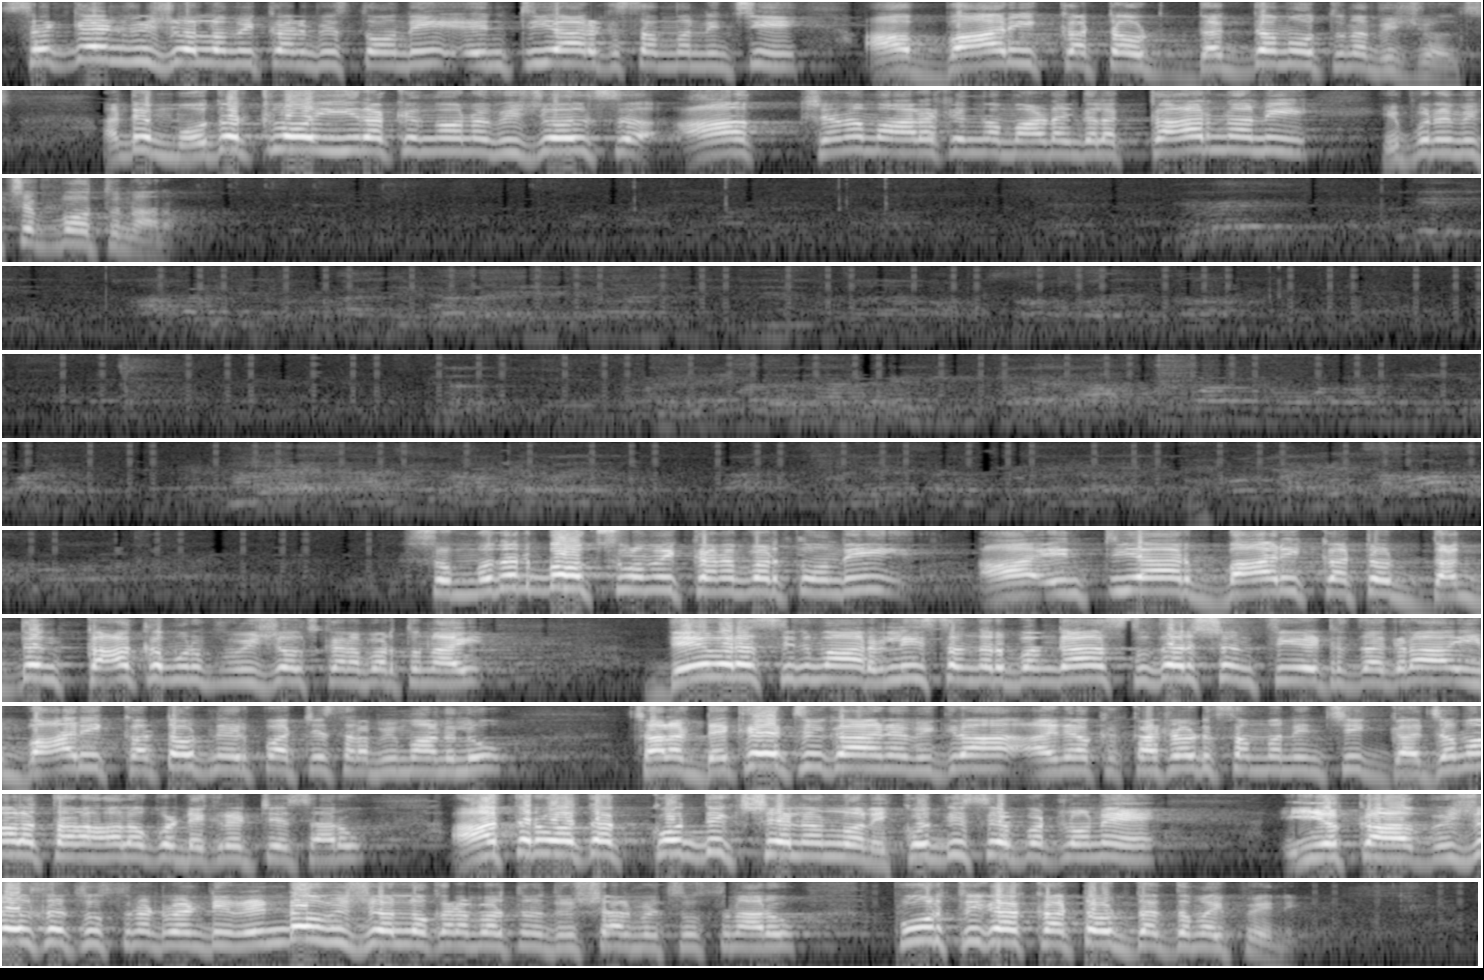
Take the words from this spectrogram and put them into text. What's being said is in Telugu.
సెకండ్ విజువల్లో మీకు కనిపిస్తోంది ఎన్టీఆర్కి సంబంధించి ఆ భారీ కట్అవుట్ దగ్ధమవుతున్న విజువల్స్ అంటే మొదట్లో ఈ రకంగా ఉన్న విజువల్స్ ఆ క్షణం ఆ రకంగా మారడం గల కారణాన్ని ఇప్పుడు నేను మీకు చెప్పబోతున్నాను. సో మొదటి బాక్స్లో మీకు కనబడుతుంది. ఆ ఎన్టీఆర్ భారీ కట్అవుట్ దగ్ధం కాకమునుపు విజువల్స్ కనబడుతున్నాయి. దేవర సినిమా రిలీజ్ సందర్భంగా సుదర్శన్ థియేటర్ దగ్గర ఈ భారీ కట్అవుట్ ఏర్పాటు చేశారు అభిమానులు. చాలా డెకరేటివ్గా ఆయన విగ్రహ ఆయన యొక్క కట్అవుట్ సంబంధించి గజమాల తరహాలో కూడా డెకరేట్ చేశారు. ఆ తర్వాత కొద్ది క్షేణంలోనే కొద్దిసేపట్లోనే ఈ యొక్క విజువల్స్ చూస్తున్నటువంటి రెండో విజువల్లో కనబడుతున్న దృశ్యాలు మీరు చూస్తున్నారు. పూర్తిగా కట్అవుట్ దగ్ధమైపోయింది.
